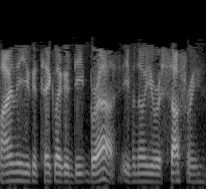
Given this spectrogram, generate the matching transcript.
finally, you could take like a deep breath, even though you were suffering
